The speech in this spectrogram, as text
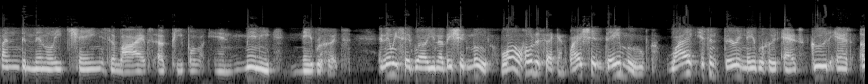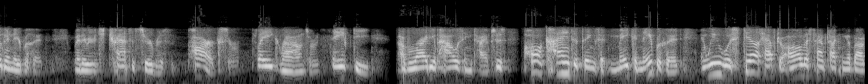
fundamentally change the lives of people in many neighborhoods. And then we said, well, you know, they should move. Whoa, hold a second. Why should they move? Why isn't their neighborhood as good as other neighborhoods? Whether it's transit service, parks, or playgrounds, or safety, a variety of housing types. There's all kinds of things that make a neighborhood. And we were still, after all this time, talking about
